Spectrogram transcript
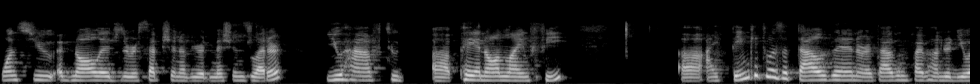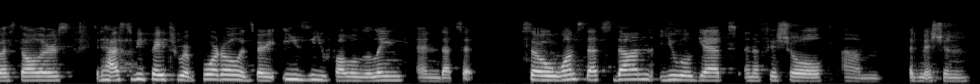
Once you acknowledge the reception of your admissions letter, you have to uh, pay an online fee. uh, I think it was a thousand or a thousand five hundred US dollars. It has to be paid through a portal. It's very easy. You follow the link, and that's it. So once that's done, you will get an official um, admission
